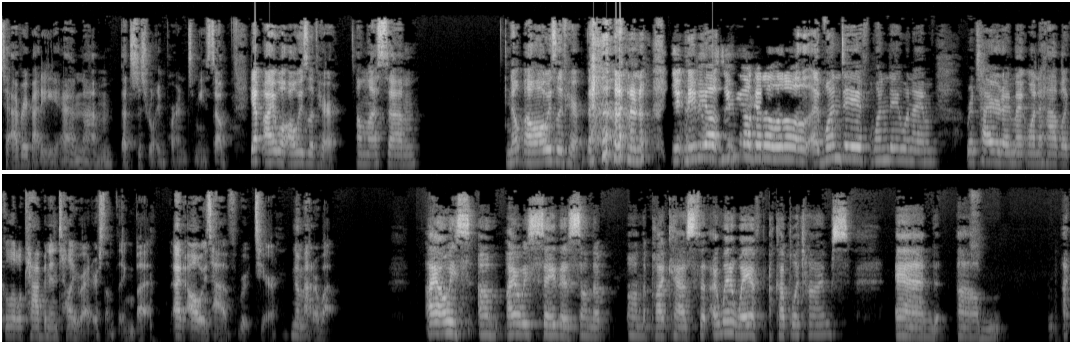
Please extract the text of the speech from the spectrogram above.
to everybody and um, that's just really important to me. So yep i will always live here unless um nope i'll always live here. I don't know. Maybe i'll maybe i'll get a little uh, one day if one day when i'm retired i might want to have like a little cabin in telluride or something but i'd always have roots here no matter what. I always um i always say this on the on the podcast that I went away a, a couple of times and um, I,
